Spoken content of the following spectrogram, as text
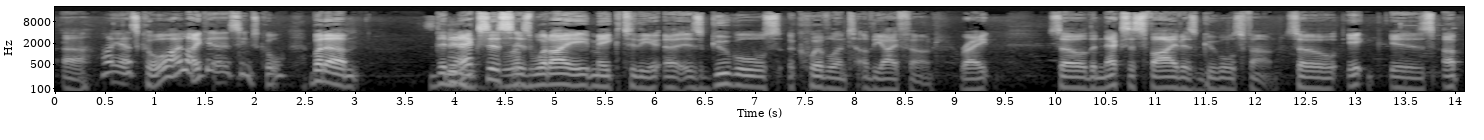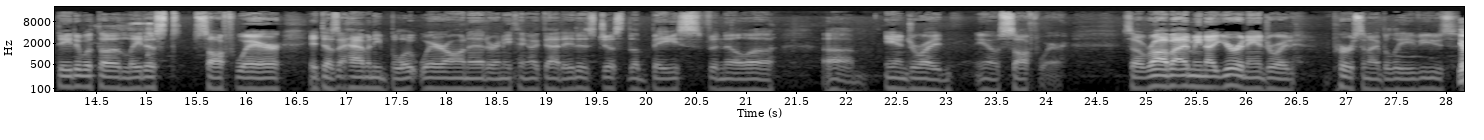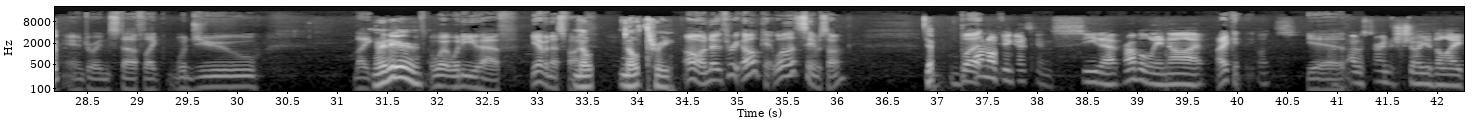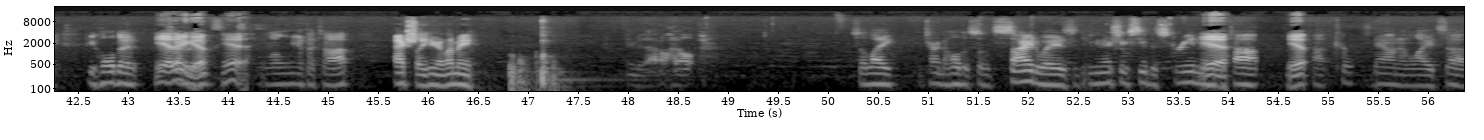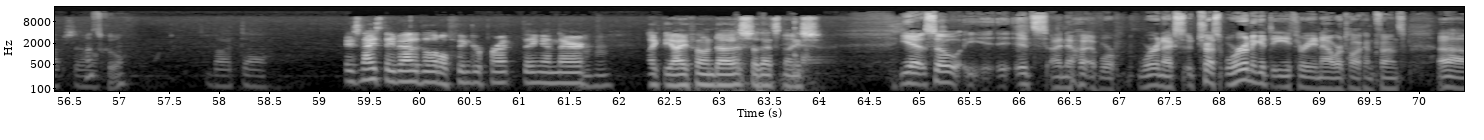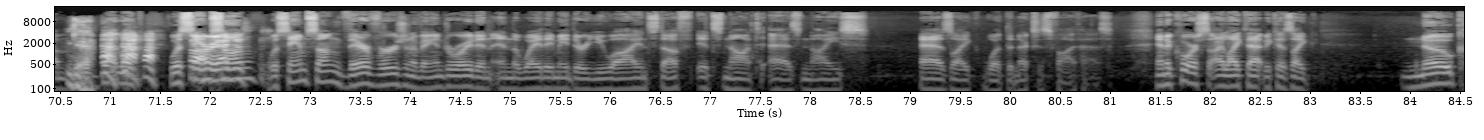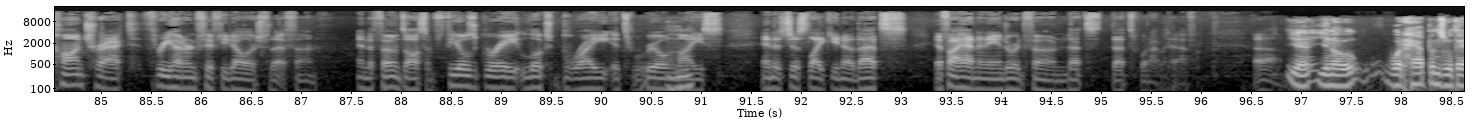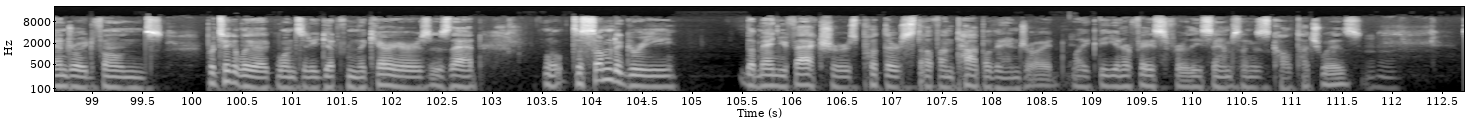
uh, oh yeah, it's cool. I like it. It seems cool. But um, the Yeah. Nexus is what I make to the uh, is Google's equivalent of the iPhone, right? So the Nexus 5 is Google's phone. So it is updated with the latest software. It doesn't have any bloatware on it or anything like that. It is just the base vanilla um, Android, you know, software. So Rob, I mean, uh, you're an Android person, I believe. You use Yep. Android and stuff. Like, would you like Right here. what? What do you have? You have an S5. Note Note three. Oh, Note three. Oh, okay. Well, that's Samsung. Yep. But I don't know if you guys can see that. Probably not. I can. Let's, Yeah. I was trying to show you the like. If you hold it. Yeah. There you go. Yeah. Lonely at the top. Actually, here, let me. Maybe that'll help. So, like, you're trying to hold it so it's sideways. You can actually see the screen there Yeah. at the top. Yep. Uh, curves down and lights up. So, That's cool. but uh, it's nice they've added the little fingerprint thing in there, Mm-hmm. like the iPhone does. So that's nice. Yeah, so i- i- it's I know we're we're next. Trust we're gonna get to E3 now. We're talking phones. Um, Yeah. but like with Sorry, I Samsung, with Samsung, their version of Android and and the way they made their UI and stuff, it's not as nice as like what the Nexus Five has. And of course, I like that because like no contract, three hundred and fifty dollars for that phone, and the phone's awesome. Feels great, looks bright, it's real mm-hmm. nice, and it's just like you know that's if I had an Android phone, that's that's what I would have. Um, yeah, you know what happens with Android phones, particularly like ones that you get from the carriers, is that well, to some degree, the manufacturers put their stuff on top of Android. Like the interface for the Samsungs is called TouchWiz. Mm-hmm.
